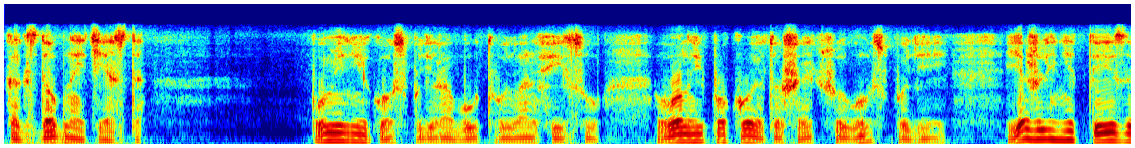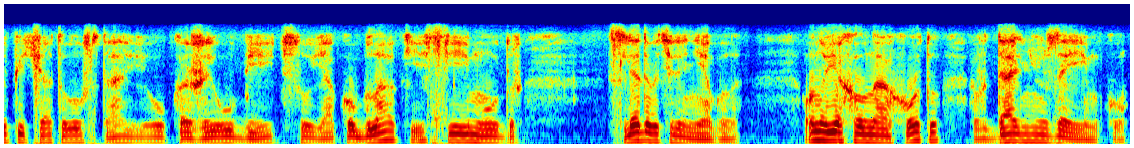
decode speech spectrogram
как сдобное тесто — Помяни, Господи, рабу Твою Анфису, вон и покоя ушедшую, Господи. Ежели не Ты запечатал уста ее, укажи убийцу, яко благ есть и мудр. Следователя не было. Он уехал на охоту в дальнюю заимку.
